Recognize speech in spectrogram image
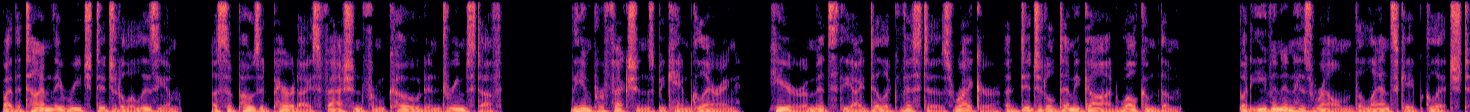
By the time they reached Digital Elysium, a supposed paradise fashioned from code and dream stuff, the imperfections became glaring. Here, amidst the idyllic vistas, Riker, a digital demigod, welcomed them. But even in his realm, the landscape glitched,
